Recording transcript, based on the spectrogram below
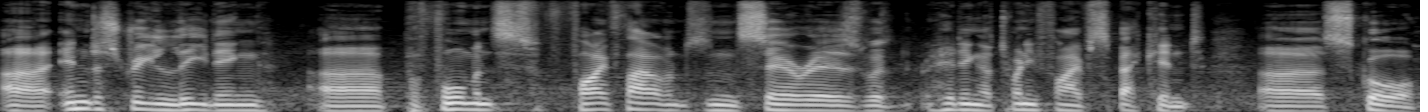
uh, industry-leading uh, performance 5000 series with hitting a 25 spec uh, score.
